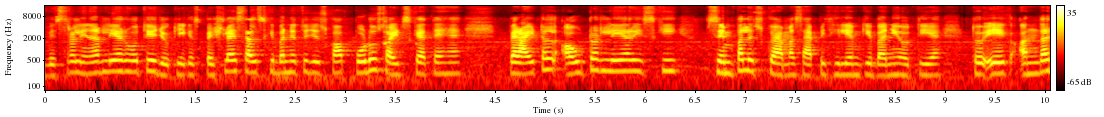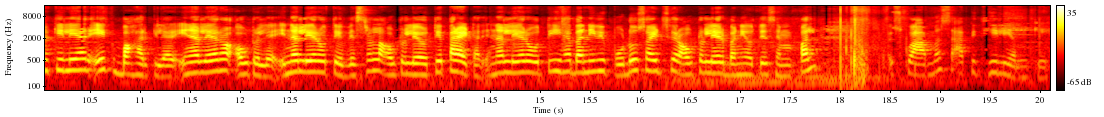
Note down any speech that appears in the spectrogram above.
विसरल इनर लेयर होती है, जो कि एक स्पेशलाइज सेल्स की बनी होती है, जिसको आप पोडोसाइट्स कहते हैं। पेराइटल आउटर लेयर इसकी सिंपल स्क्वेमस एपिथीलियम की बनी होती है। तो एक अंदर की लेयर एक बाहर की लेयर इनर लेयर और आउटर लेयर इनर लेयर होती है विसरल आउटर लेयर होती है पेराइटल इनर लेयर होती है बनी हुई पोडोसाइट्स और आउटर लेयर बनी होती है सिंपल स्क्वेमस एपिथीलियम की।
